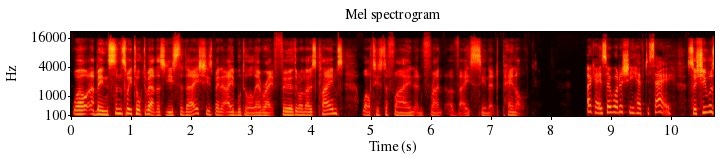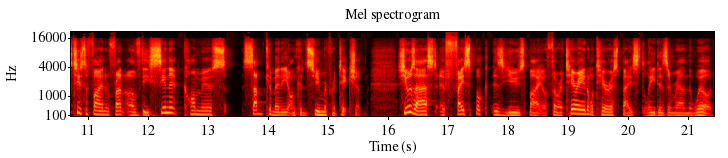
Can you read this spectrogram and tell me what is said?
Well, I mean, since we talked about this yesterday, she's been able to elaborate further on those claims while testifying in front of a Senate panel. Okay, so what does she have to say? So she was testifying in front of the Senate Commerce Subcommittee on Consumer Protection. She was asked if Facebook is used by authoritarian or terrorist based leaders around the world.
